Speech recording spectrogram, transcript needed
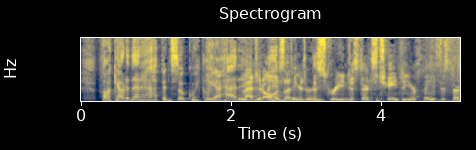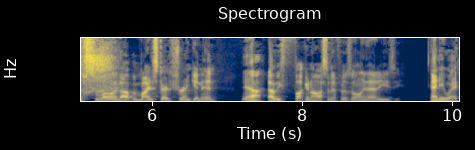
Fuck. How did that happen so quickly? I had it. Imagine all of a sudden your, the screen just starts changing. Your face just starts swelling up, and mine starts shrinking in. yeah. That'd be fucking awesome if it was only that easy. Anyway,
